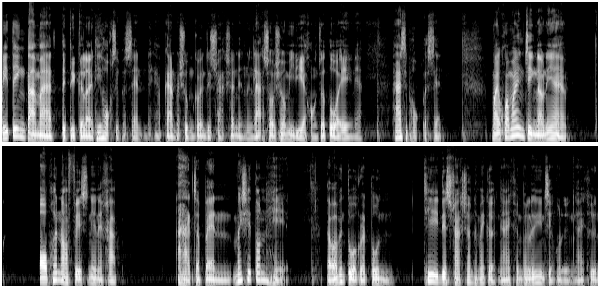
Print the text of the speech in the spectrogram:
meeting ตามมาติดๆกันเลยที่60%นะครับการประชุมก็เป็น distraction อย่างหนึ่งและ social media ของเจ้าตัวเองเนี่ย56%หมายความว่าจริงๆแล้วเนี่ย open office เนี่ยนะครับอาจจะเป็นไม่ใช่ต้นเหตุ แต่ว่าเป็นตัวกระตุ้นที่ distraction ทำให้เกิดง่ายขึ้น เพราะเราได้ยินเสียงคนอื่นง่ายขึ้น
